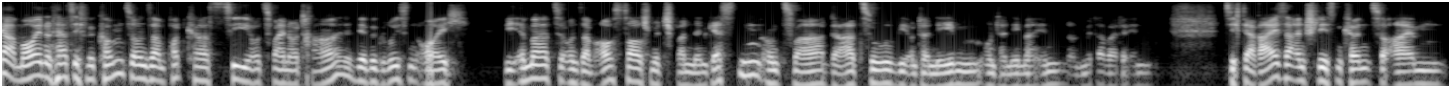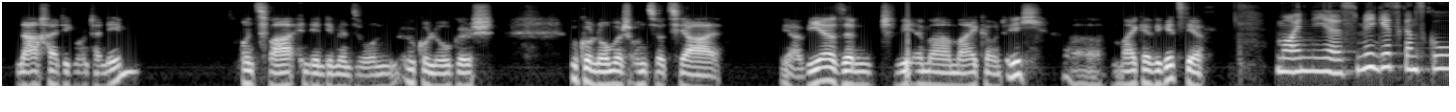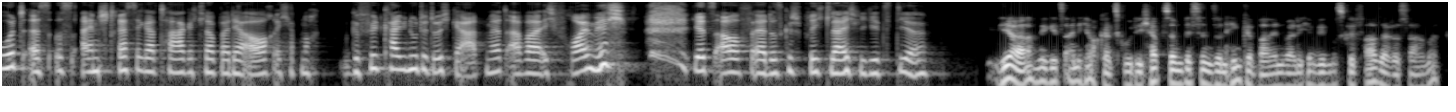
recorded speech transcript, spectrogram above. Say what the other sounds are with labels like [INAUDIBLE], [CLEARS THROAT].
Ja, moin und herzlich willkommen zu unserem Podcast CEO2 Neutral. Wir begrüßen euch wie immer zu unserem Austausch mit spannenden Gästen und zwar dazu, wie Unternehmen, UnternehmerInnen und MitarbeiterInnen sich der Reise anschließen können zu einem nachhaltigen Unternehmen und zwar in den Dimensionen ökologisch, ökonomisch und sozial. Ja, wir sind wie immer Maike und ich. Äh, Maike, wie geht's dir? Moin Nils, mir geht's ganz gut. Es ist ein stressiger Tag, ich glaube bei dir auch. Ich habe noch gefühlt keine Minute durchgeatmet, aber ich freue mich [LAUGHS] jetzt auf äh, das Gespräch gleich. Wie geht's dir? Ja, mir geht's eigentlich auch ganz gut. Ich habe so ein bisschen so ein Hinkebein, weil ich irgendwie Muskelfaserriss habe.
